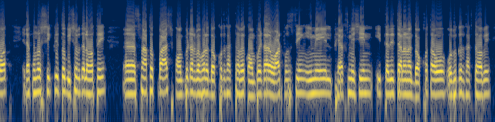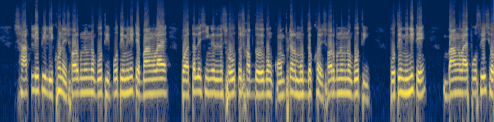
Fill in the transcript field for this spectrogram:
পদ, এটা কোনো স্বীকৃত বিশ্ববিদ্যালয় হতে স্নাতক পাস, কম্পিউটার ব্যবহারে দক্ষতা থাকতে হবে, computer, word processing, email, fax machine ইত্যাদি চালানোর দক্ষতা ও অভিজ্ঞতা থাকতে হবে। লিপি লিখনে সর্বনিম্ন গতি প্রতি মিনিটে বাংলায় পঁয়তাল্লিশ, ইংরেজিতে সত্তর শব্দ এবং কম্পিউটার মুদ্রাক্ষরে সর্বনিম্ন গতি প্রতি মিনিটে বাংলায় পঁচিশ ও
